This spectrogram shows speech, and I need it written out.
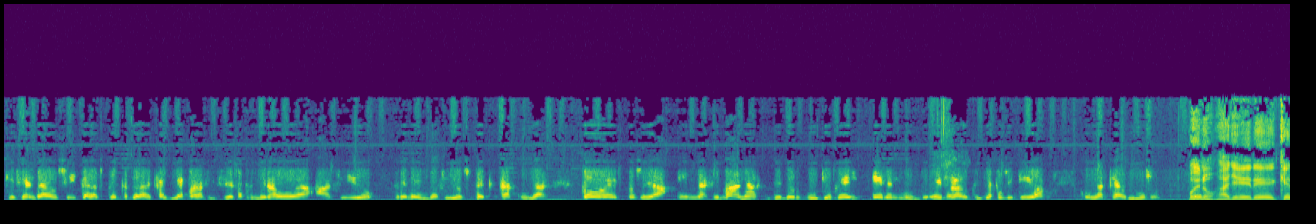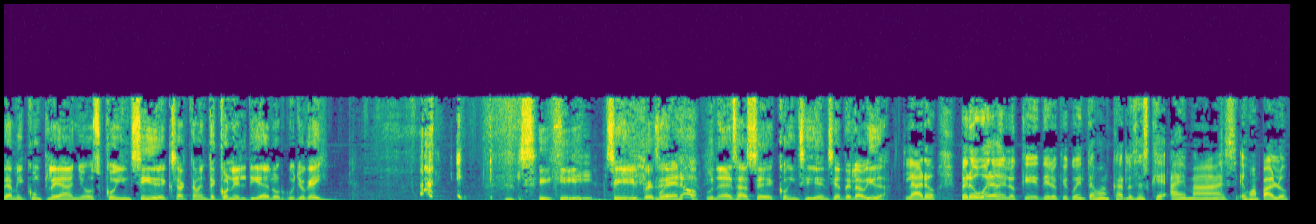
que se han dado cita a las puertas de la alcaldía para asistir a esa primera boda ha sido tremendo, ha sido espectacular. Todo esto se da en la semana del orgullo gay en el mundo. Esa es la noticia positiva con la que abrimos hoy. Bueno, ayer eh, que era mi cumpleaños coincide exactamente con el Día del Orgullo Gay. Sí, sí, pues eh, bueno, una de esas eh, coincidencias de la vida. Claro, pero bueno, de lo que de lo que cuenta Juan Carlos es que además, eh, Juan Pablo,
